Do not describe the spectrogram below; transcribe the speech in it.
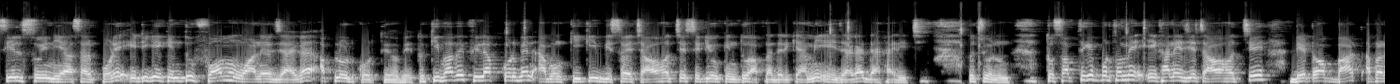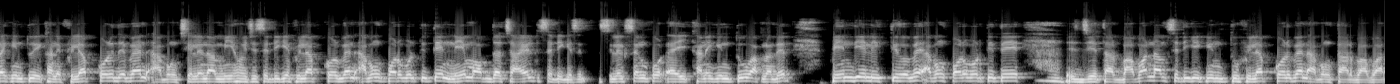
সিল সুই নিয়ে আসার পরে এটিকে কিন্তু ফর্ম ওয়ানের জায়গায় আপলোড করতে হবে। তো কীভাবে ফিল করবেন এবং কি কি বিষয় চাওয়া হচ্ছে সেটিও কিন্তু আপনাদেরকে আমি এই জায়গায় দেখাই দিচ্ছি। তো চলুন, তো সব থেকে প্রথমে এখানে যে চাওয়া হচ্ছে ডেট অফ বার্থ আপনারা কিন্তু এখানে ফিল করে দেবেন এবং ছেলে না মেয়ে হয়েছে সেটিকে ফিল করবেন এবং পরবর্তীতে নেম অফ দ্য চাইল্ড সেটিকে সিলেকশন এখানে কিন্তু আপনাদের পেন দিয়ে লিখতে হবে এবং পরবর্তীতে যে তার বাবার নাম সেটিকে কিন্তু ফিল করবেন এবং তার বাবার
